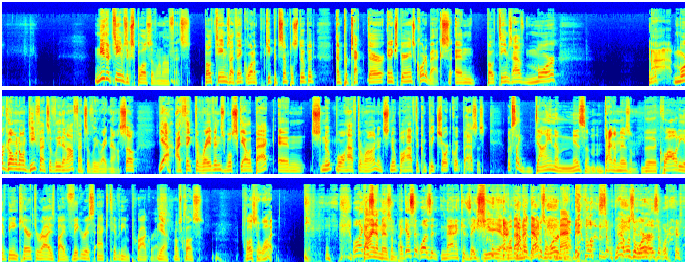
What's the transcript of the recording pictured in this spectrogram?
Neither team's explosive on offense. Both teams, I think, want to keep it simple, stupid, and protect their inexperienced quarterbacks. And both teams have more uh, more going on defensively than offensively right now. So, yeah, I think the Ravens will scale it back, and Snoop will have to run, and Snoop will have to complete short, quick passes. Looks like dynamism. Dynamism. The quality of being characterized by vigorous activity and progress. Yeah, I was close. Close to what? Well, I guess it- Dynamism. I guess it wasn't manicization. Yeah, well, that was that was a word. Man- though. it was. A, That was a it word. was a word.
